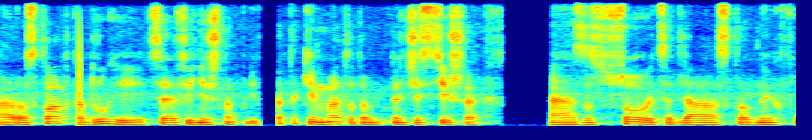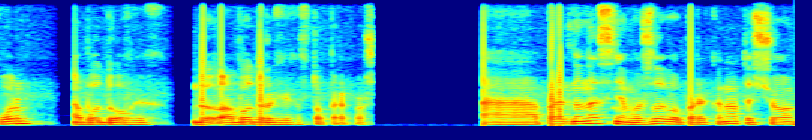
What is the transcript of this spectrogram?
е, розкладка, другий це фінішна плівка. Таким методом найчастіше е, застосовується для складних форм або довгих або дорогих авто, перепрошую. Е, Перед нанесенням важливо переконати, що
